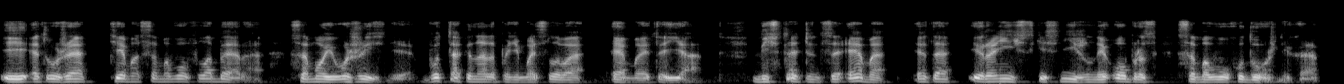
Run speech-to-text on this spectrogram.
И это уже тема самого Флабера, самой его жизни. Вот так и надо понимать слова «Эмма – это я». Мечтательница Эмма – это иронически сниженный образ самого художника.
